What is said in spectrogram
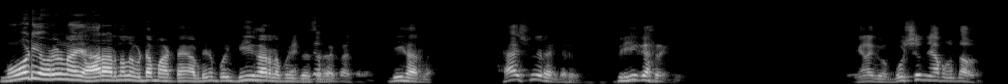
மோடி அவர்கள் நான் யாரா இருந்தாலும் விட மாட்டேன் அப்படின்னு போய் பீகார்ல போய் போய் பேசுறது பீகார்ல. காஷ்மீர் அங்க இருக்கு? பீகார் இருக்கு எனக்கு புஷ் ஞாபகம் தான் வரும்.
